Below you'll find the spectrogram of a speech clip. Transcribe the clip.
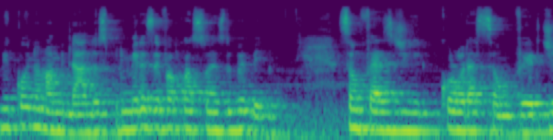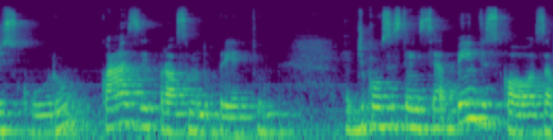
Mecônio é o nome dado às primeiras evacuações do bebê. São fezes de coloração verde escuro, quase próximo do preto, de consistência bem viscosa,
